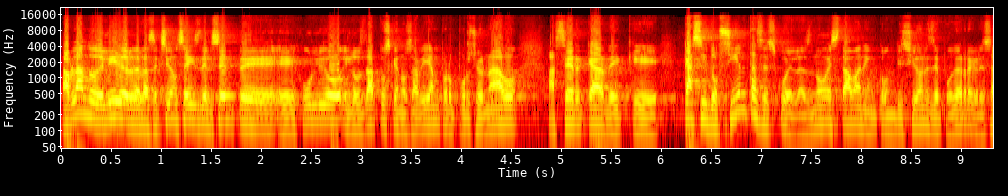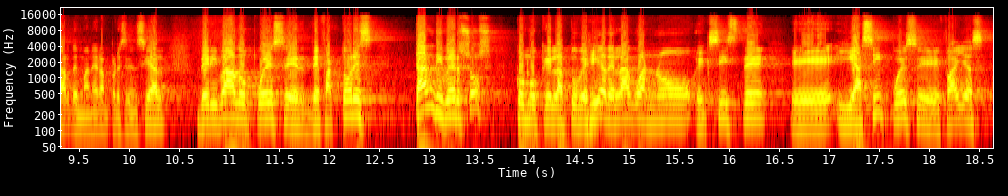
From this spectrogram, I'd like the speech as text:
hablando del líder de la sección 6 del CENTE, eh, Julio, y los datos que nos habían proporcionado acerca de que casi 200 escuelas no estaban en condiciones de poder regresar de manera presencial, derivado pues eh, de factores tan diversos como que la tubería del agua no existe eh, y así pues eh, fallas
